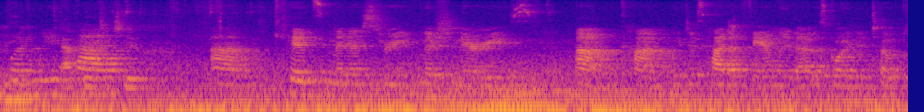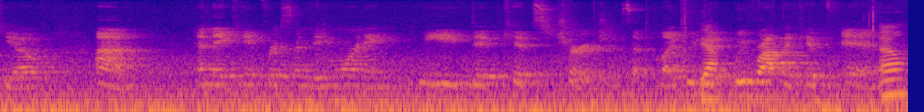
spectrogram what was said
Different, it's like, When we tap had um, kids ministry missionaries um, come, we just had a family that was going to Tokyo, um, and they came for Sunday morning. We did kids church and stuff like we Yeah. did. We brought the kids in, Oh,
